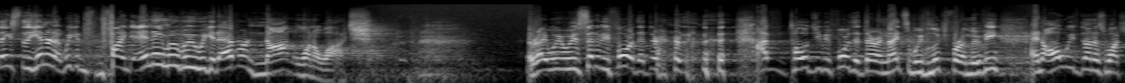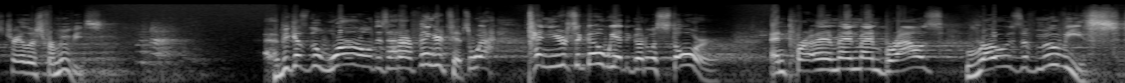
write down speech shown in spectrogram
thanks to the internet. We can find any movie we could ever not want to watch. Right? We, we said it before that there, are, I've told you before that there are nights we've looked for a movie and all we've done is watch trailers for movies. Because the world is at our fingertips. Well, 10 years ago, we had to go to a store and, and, and browse rows of movies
